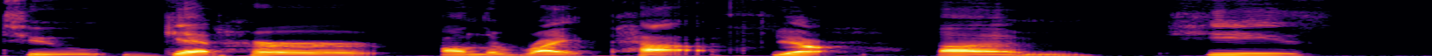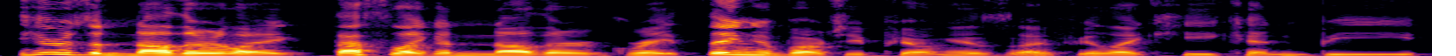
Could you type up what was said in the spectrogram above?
to get her on the right path. Yeah, Um he's here's another like that's like another great thing about Ji Pyong is I feel like he can be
